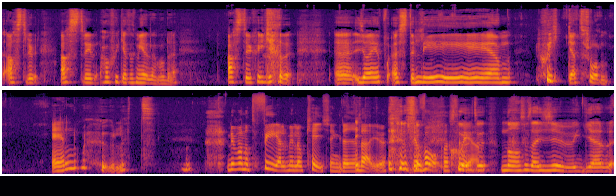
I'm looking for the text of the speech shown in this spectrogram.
Astrid, Astrid har skickat ett meddelande. Astrid skickade eh, Jag är på Österlen skickat från Älmhult. Det var något fel med location-grejen där ju. Jag var på Österlen. Någon som så ljuger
